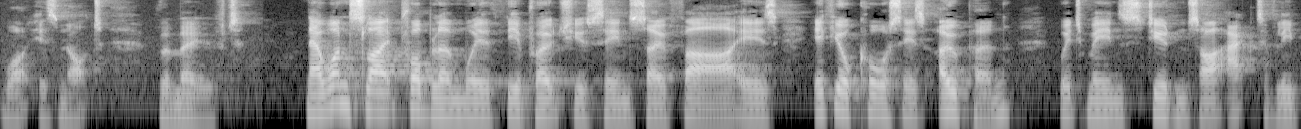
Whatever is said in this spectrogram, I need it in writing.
what is not removed. Now, one slight problem with the approach you've seen so far is if your course is open, which means students are actively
